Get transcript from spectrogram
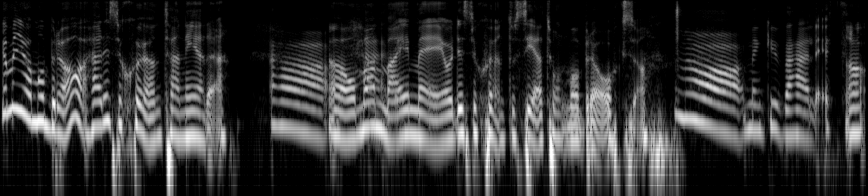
ja men jag mår bra. Här är så skönt här nere. Ah, Ja, och mamma är med och det är så skönt att se att hon mår bra också. Ja, men gud vad härligt. Ja.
